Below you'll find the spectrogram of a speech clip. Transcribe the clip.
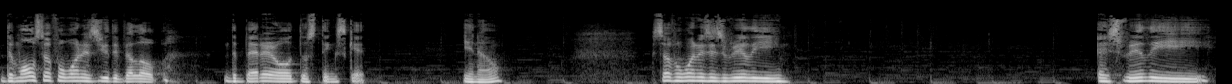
the more self awareness you develop, the better all those things get, you know, self awareness is really, it's really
